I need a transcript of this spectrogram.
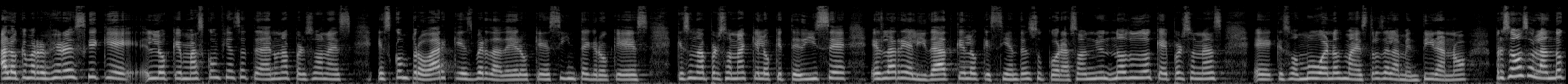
a lo que me refiero es que, que, lo que más confianza te da en una persona es, es comprobar que es verdadero, que es íntegro, que es, que es una persona que lo que te dice es la realidad, que lo que siente en su corazón. No dudo que hay personas eh, que son muy buenos maestros de la mentira, ¿no? Pero estamos hablando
